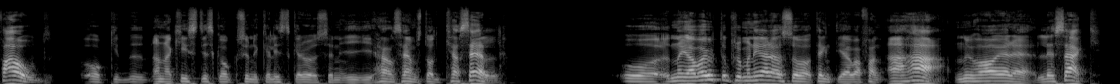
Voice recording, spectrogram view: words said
Faud och den anarkistiska och syndikalistiska rörelsen i hans hemstad Kassel. Och när jag var ute och promenerade så tänkte jag, vad fan, aha, nu har jag det, Lesac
